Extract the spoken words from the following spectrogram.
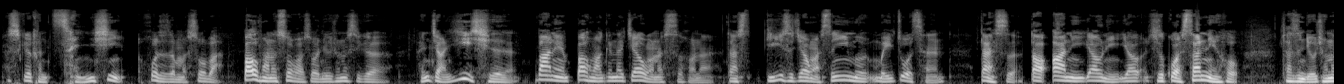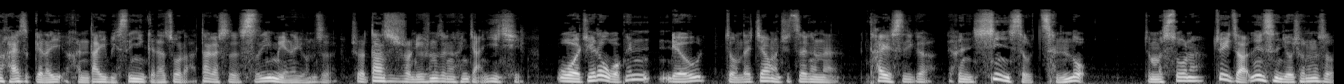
他是个很诚信，或者怎么说吧，包房的说法说刘强东是一个。很讲义气的人。八年包房跟他交往的时候呢，但是第一次交往生意没没做成，但是到二零幺零幺就是过三年后，但是刘强东还是给了很大一笔生意给他做了，大概是十亿美元的融资。就是当时就说刘强东这个人很讲义气。我觉得我跟刘总的交往去这个呢，他也是一个很信守承诺。怎么说呢？最早认识刘强东的时候，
